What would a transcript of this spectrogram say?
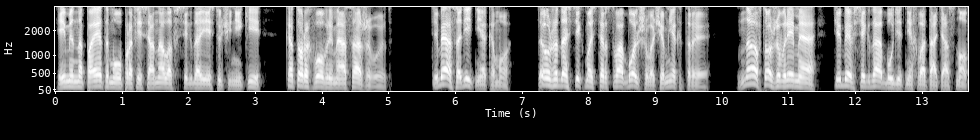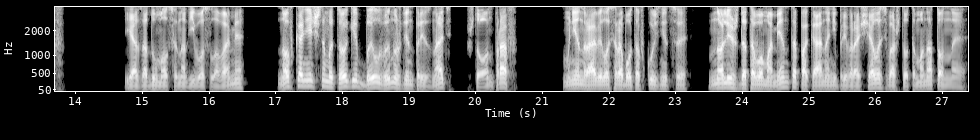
Именно поэтому у профессионалов всегда есть ученики, которых вовремя осаживают. Тебя осадить некому. Ты уже достиг мастерства большего, чем некоторые, но в то же время тебе всегда будет не хватать основ». Я задумался над его словами, но в конечном итоге был вынужден признать, что он прав. Мне нравилась работа в кузнице, но лишь до того момента, пока она не превращалась во что-то монотонное.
